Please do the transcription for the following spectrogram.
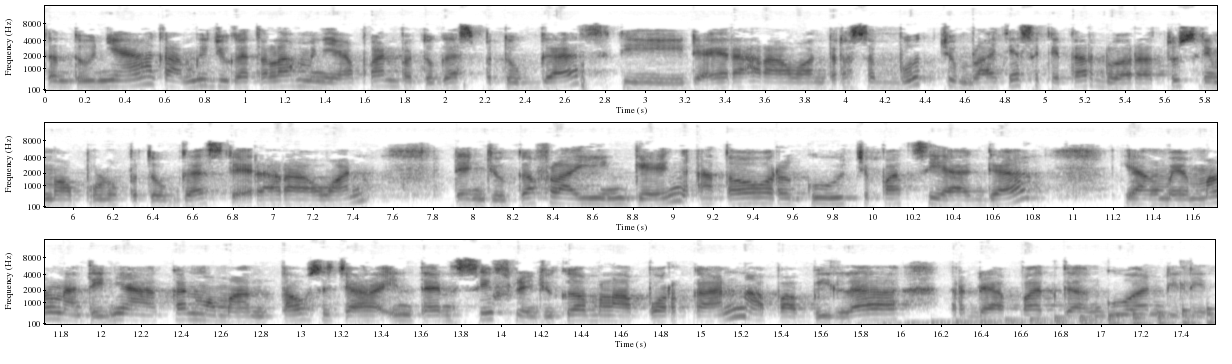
Tentunya kami juga telah menyiapkan petugas-petugas di daerah rawan tersebut jumlahnya sekitar 250 petugas daerah rawan dan juga flying gang atau regu cepat siaga yang memang nantinya akan memantau secara intensif dan juga melaporkan apabila terdapat gangguan di lintas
